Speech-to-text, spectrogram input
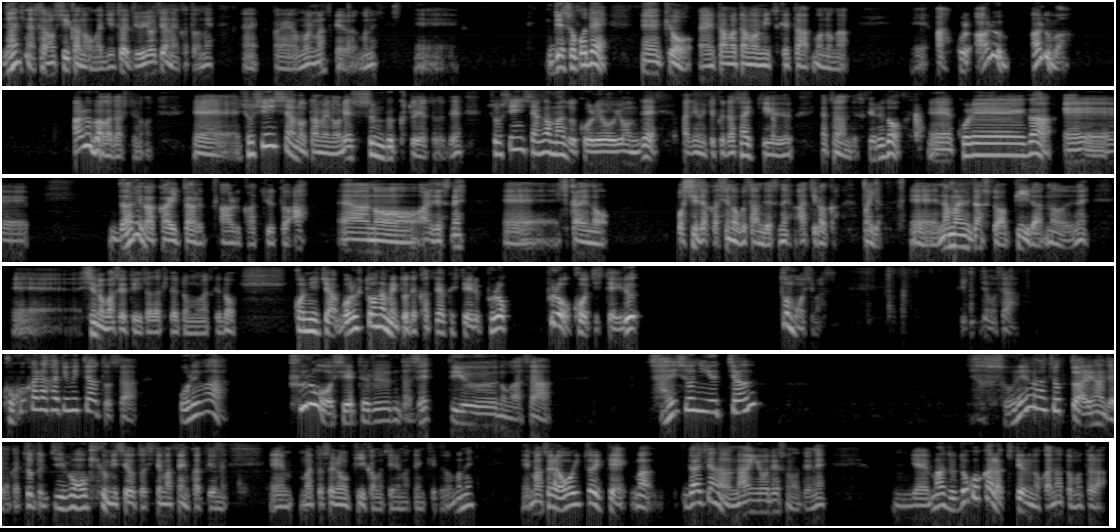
何が楽しいかの方が実は重要じゃないかとね、はい、えー、思いますけれどもね、えーで、そこで、えー、今日、えー、たまたま見つけたものが、えー、あ、これ、アル、アルバ？アルバが出してるのか。えー、初心者のためのレッスンブックというやつで、初心者がまずこれを読んで始めてくださいっていうやつなんですけれど、えー、これが、えー、誰が書いてあるあるかっていうと、あ、あのあれですね、えー、司会の押坂忍さんですね。あ、違うか。まあいいや。えー、名前出すとは P だ、なのでね、えー、忍ばせていただきたいと思いますけど、こんにちは。ゴルフトーナメントで活躍しているプロ、プロをコーチしている、と申します。でもさ、ここから始めちゃうとさ、俺は、プロを教えてるんだぜっていうのがさ、最初に言っちゃうそれはちょっとあれなんじゃないか。ちょっと自分を大きく見せようとしてませんかっていうね。えー、またそれも P かもしれませんけれどもね。えー、まあ、それは置いといて、まあ、大事なのは内容ですのでね。で、まずどこから来てるのかなと思ったら、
